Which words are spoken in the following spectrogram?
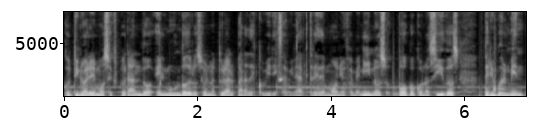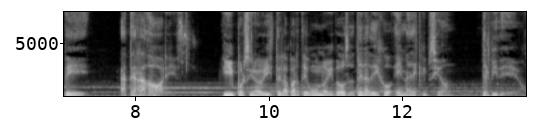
continuaremos explorando el mundo de lo sobrenatural para descubrir y examinar tres demonios femeninos poco conocidos, pero igualmente aterradores. Y por si no viste la parte 1 y 2, te la dejo en la descripción del video.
